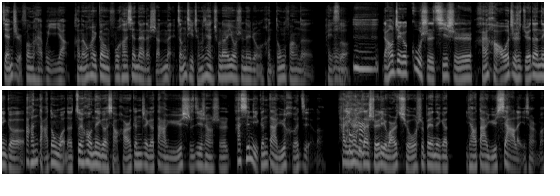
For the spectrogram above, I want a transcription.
剪纸风还不一样，可能会更符合现代的审美，整体呈现出来又是那种很东方的配色。嗯然后这个故事其实还好，我只是觉得那个他很打动我的，最后那个小孩儿跟这个大鱼，实际上是他心里跟大鱼和解了。他一开始在水里玩球，是被那个一条大鱼吓了一下嘛，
